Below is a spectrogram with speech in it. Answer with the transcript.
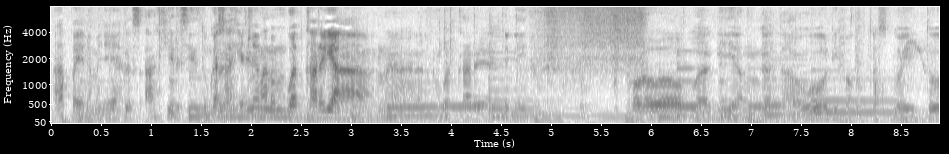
apa ya namanya ya? Tugas akhir sih tugas sebenarnya. akhirnya Cuman- membuat karya. Nah, nah, membuat karya. Jadi kalau bagi yang nggak tahu di fakultas gue itu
